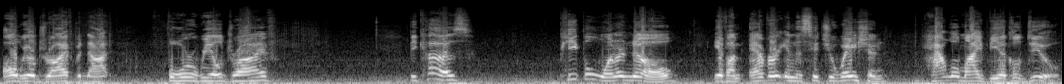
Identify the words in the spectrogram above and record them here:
all-wheel drive, but not four-wheel drive. Because people want to know if I'm ever in the situation, how will my vehicle do?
